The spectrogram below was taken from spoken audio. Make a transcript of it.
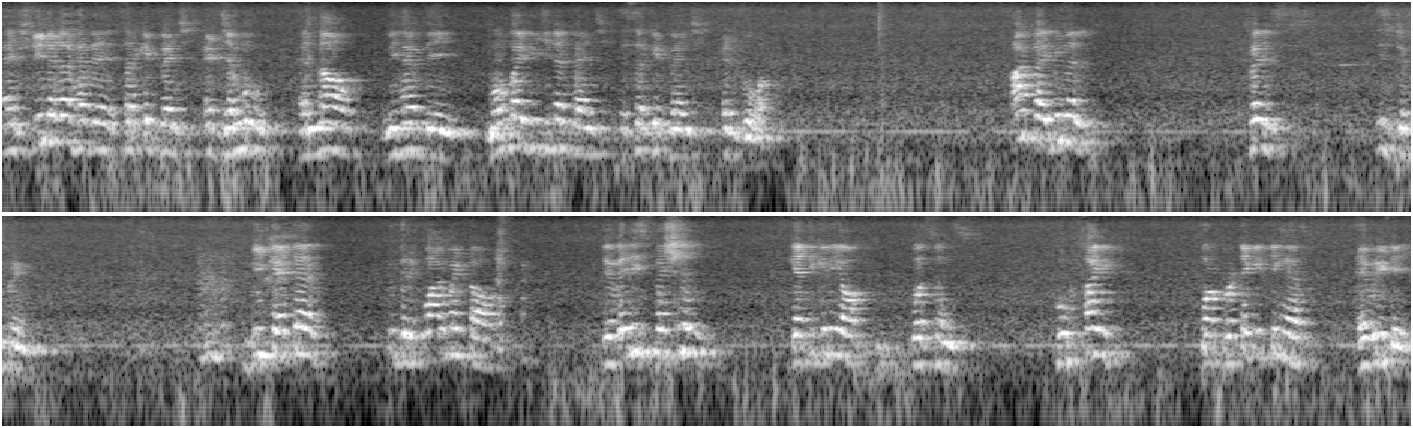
And Srinagar has a circuit bench at Jammu. And now we have the Mumbai Regional Bench, a circuit bench at Goa. Our tribunal, friends, is different. We cater to the requirement of a very special category of persons who fight for protecting us every day.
